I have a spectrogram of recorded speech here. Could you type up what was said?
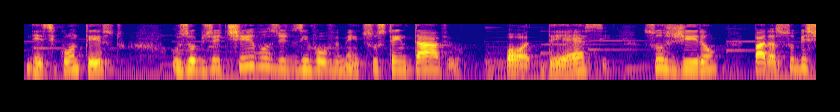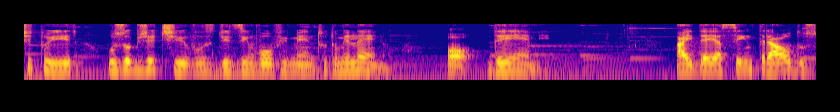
Nesse contexto, os Objetivos de Desenvolvimento Sustentável, ODS, surgiram para substituir os Objetivos de Desenvolvimento do Milênio, ODM. A ideia central dos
